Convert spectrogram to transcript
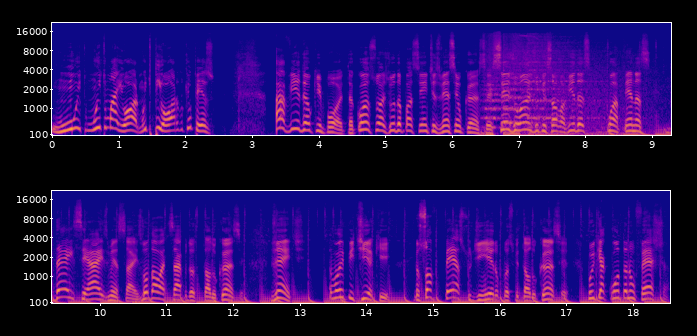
muito, muito maior, muito pior do que o peso. A vida é o que importa. Com a sua ajuda, pacientes vencem o câncer. Seja o anjo que salva vidas com apenas 10 reais mensais. Vou dar o WhatsApp do Hospital do Câncer. Gente, eu vou repetir aqui. Eu só peço dinheiro pro Hospital do Câncer porque a conta não fecha.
